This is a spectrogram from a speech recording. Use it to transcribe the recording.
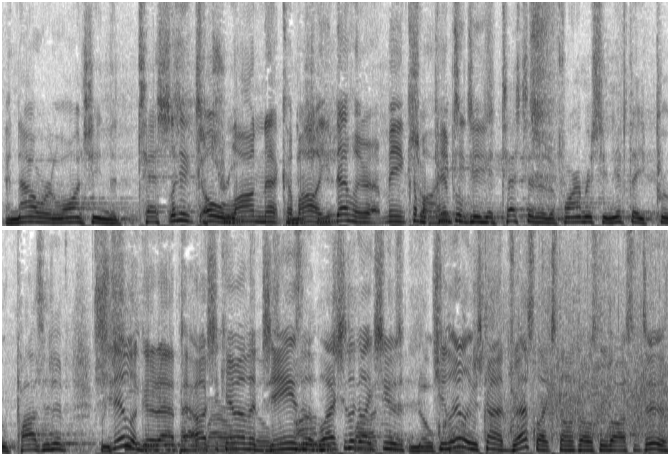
And now we're launching the test. Look at old oh, treat long nut Kamal. You definitely. I mean, come so on, people can get tested at a pharmacy, and if they prove positive, She did look good at AFPAC. Oh, she came out in the jeans and the black. She looked like she was. No she literally was kind of dressed like Stone Cold Steve Austin too.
